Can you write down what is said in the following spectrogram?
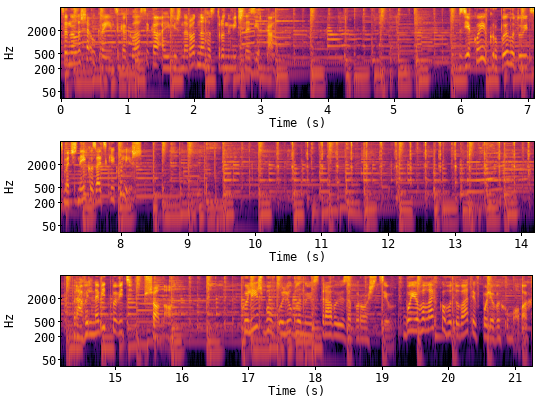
Це не лише українська класика, а й міжнародна гастрономічна зірка. З якої крупи готують смачний козацький куліш? Правильна відповідь пшоно. Куліш був улюбленою стравою запорожців, бо його легко готувати в польових умовах.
